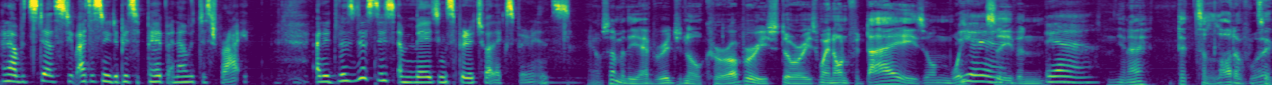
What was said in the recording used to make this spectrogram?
and i would still sleep. I just need a piece of paper and i would just write. And it was just this amazing spiritual experience. You know, some of the Aboriginal corroboree stories went on for days, on weeks yeah even. yeah. You know, that's a lot of work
